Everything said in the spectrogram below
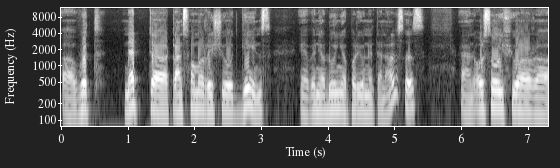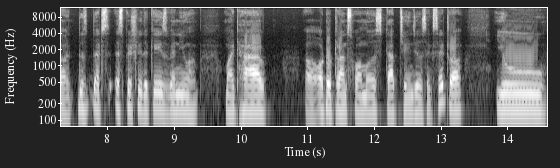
uh, with net uh, transformer ratio gains when you are doing a per unit analysis and also if you are this, that is especially the case when you might have auto transformers, tap changers etc. You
